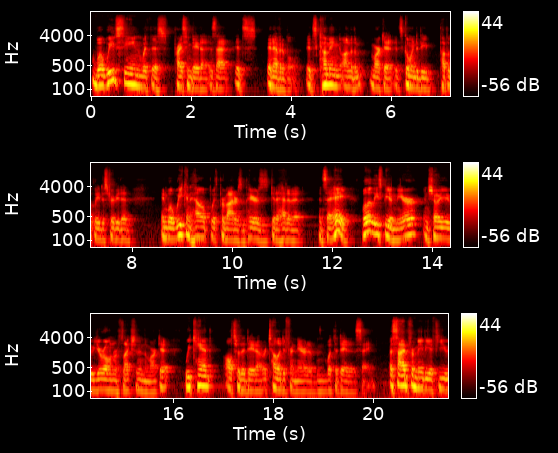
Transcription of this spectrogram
What we've seen with this pricing data is that it's inevitable. It's coming onto the market. It's going to be publicly distributed. And what we can help with providers and payers is get ahead of it and say, hey, we'll at least be a mirror and show you your own reflection in the market. We can't alter the data or tell a different narrative than what the data is saying. Aside from maybe if you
